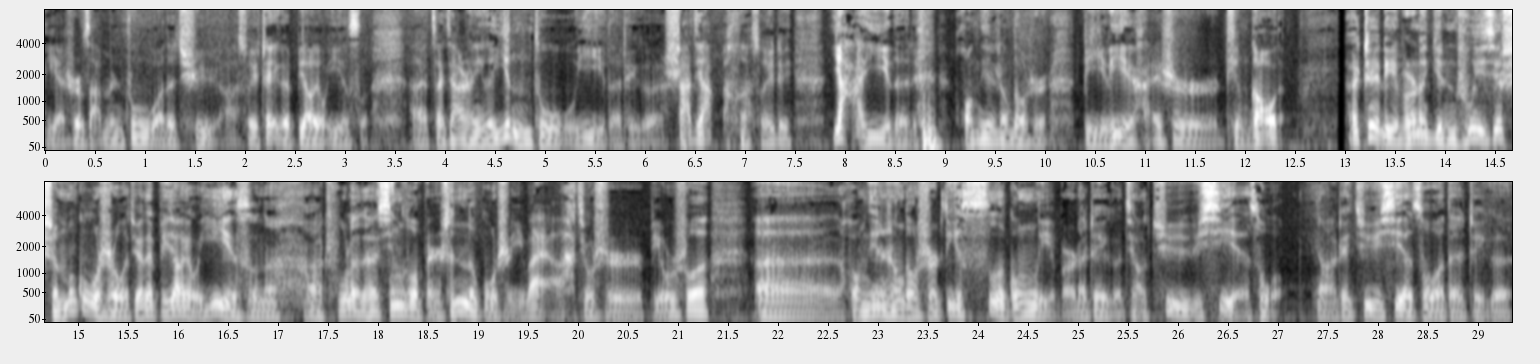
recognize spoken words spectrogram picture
也是咱们中国的区域啊，所以这个比较有意思。呃，再加上一个印度裔的这个沙加，所以这亚裔的这黄金圣斗士比例还是挺高的。哎，这里边呢引出一些什么故事？我觉得比较有意思呢。啊，除了他星座本身的故事以外啊，就是比如说，呃，黄金圣斗士第四宫里边的这个叫巨蟹座。啊，这巨蟹座的这个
